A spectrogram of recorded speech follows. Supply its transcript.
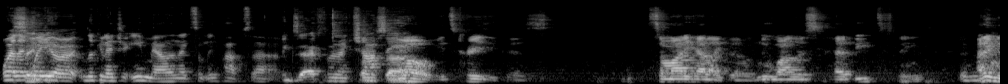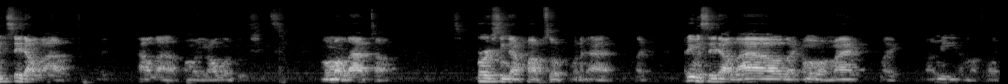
Or like when you're looking at your email and like something pops up. exactly Or, like, on shopping. side. Yo, it's crazy because somebody had like the new wireless headbeats things. Mhm. I didn't even say it out loud. Like out loud. I'm like, y'all want those shits. I'm on my laptop. It's the first thing that pops up on the app. Like I didn't even say it out loud. Like I'm on my Mac. Like I mean, have my phone.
